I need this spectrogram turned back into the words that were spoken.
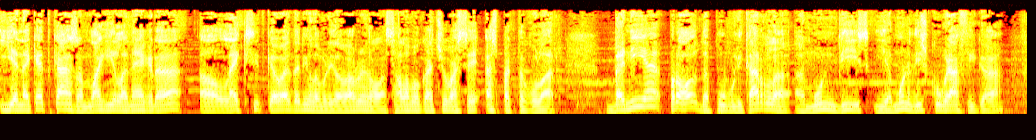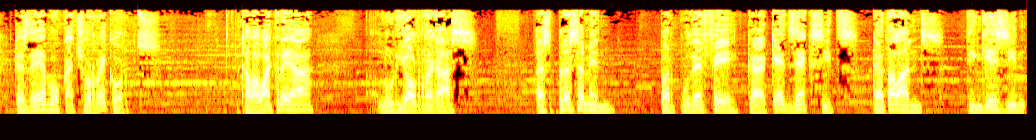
i en aquest cas, amb l'Àguila Negra, eh, l'èxit que va tenir la Maria del Bàrbara a la sala Boccaccio va ser espectacular. Venia, però, de publicar-la amb un disc i amb una discogràfica que es deia Boccaccio Records, que la va crear l'Oriol Regàs expressament per poder fer que aquests èxits catalans tinguessin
